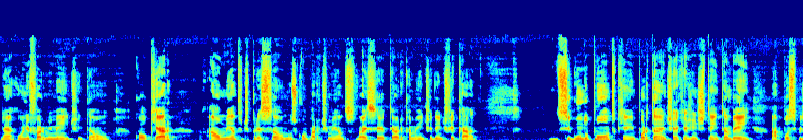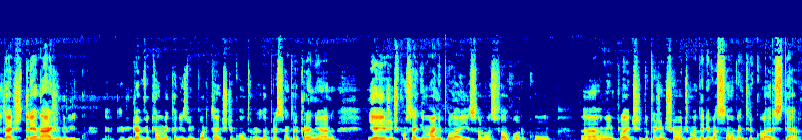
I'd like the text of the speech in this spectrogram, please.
né, uniformemente. Então, qualquer aumento de pressão nos compartimentos vai ser teoricamente identificado. Segundo ponto que é importante é que a gente tem também a possibilidade de drenagem do líquor. Né? A gente já viu que é um mecanismo importante de controle da pressão intracraniana e aí a gente consegue manipular isso a nosso favor com uh, um implante do que a gente chama de uma derivação ventricular externa.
